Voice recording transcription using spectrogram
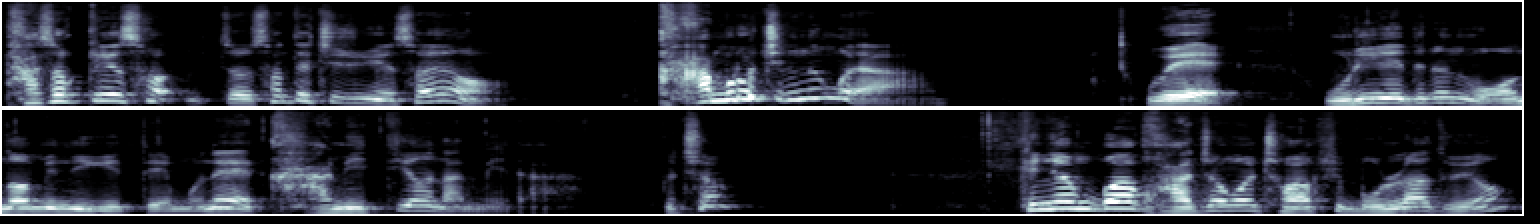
다섯 개 선택지 중에서요. 감으로 찍는 거야. 왜? 우리 애들은 원어민이기 때문에 감이 뛰어납니다. 그렇죠? 개념과 과정을 정확히 몰라도요.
